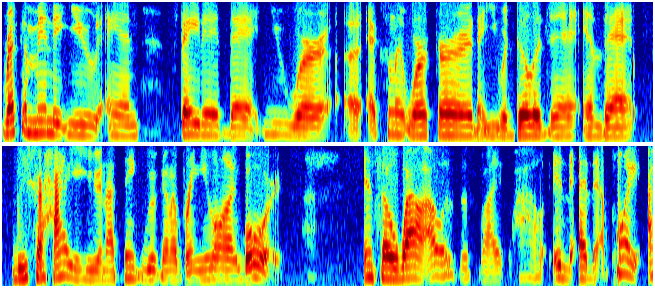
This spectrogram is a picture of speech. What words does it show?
recommended you and stated that you were an excellent worker, that you were diligent, and that we should hire you. And I think we're going to bring you on board. And so, wow, I was just like, wow. And at that point, I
